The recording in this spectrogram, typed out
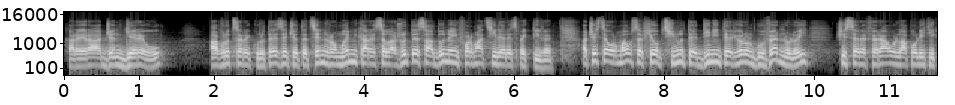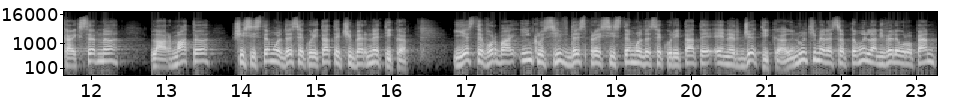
care era agent Ghereu, a vrut să recruteze cetățeni români care să-l ajute să adune informațiile respective. Acestea urmau să fie obținute din interiorul guvernului și se refereau la politica externă, la armată și sistemul de securitate cibernetică. Este vorba inclusiv despre sistemul de securitate energetică. În ultimele săptămâni, la nivel european,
